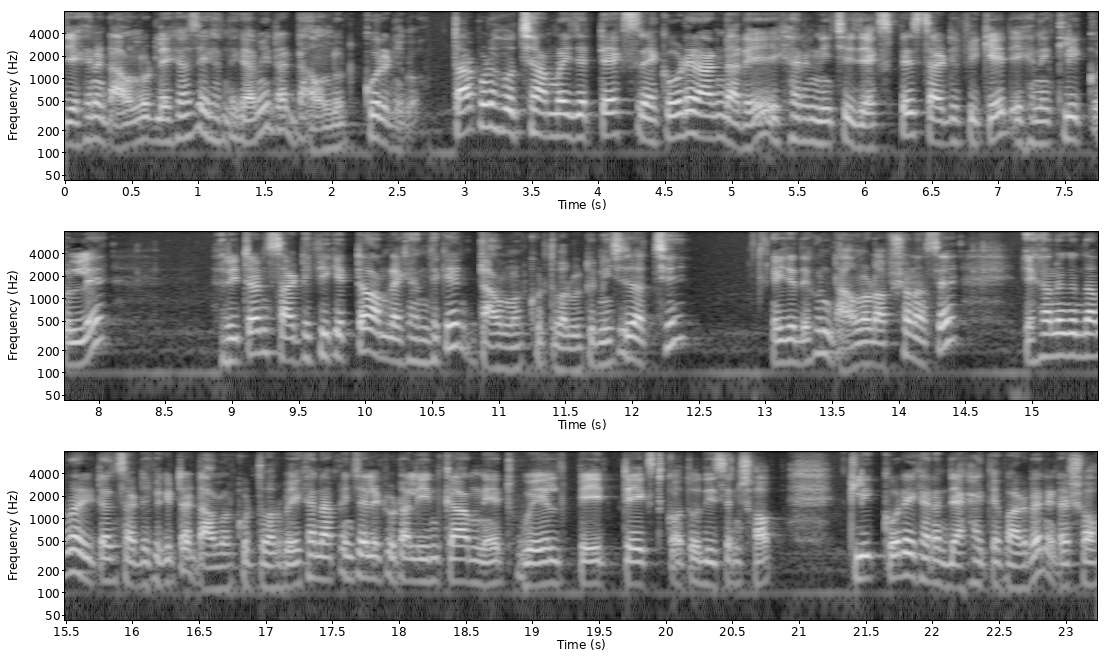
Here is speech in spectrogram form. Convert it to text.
যে এখানে ডাউনলোড লেখা আছে, এখান থেকে আমি এটা ডাউনলোড করে নিব। তারপরে হচ্ছে আমরা এই যে ট্যাক্স রেকর্ডের আন্ডারে এখানে নিচে যে এক্সপ্রেস সার্টিফিকেট এখানে ক্লিক করলে রিটার্ন সার্টিফিকেটটাও আমরা এখান থেকে ডাউনলোড করতে পারব। একটু নিচে যাচ্ছি। এই যে দেখুন ডাউনলোড অপশন আছে। এখানে কিন্তু আমরা রিটার্ন সার্টিফিকেটটা ডাউনলোড করতে পারব। এখানে আপনি চাইলে total income net wealth paid tax কত দিয়েছেন সব ক্লিক করে এখানে দেখাইতে পারবেন। এটা সহ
